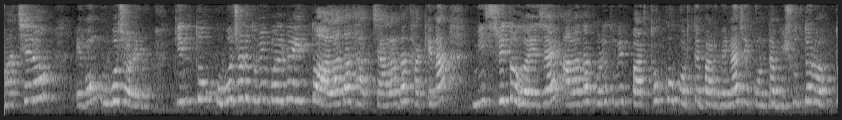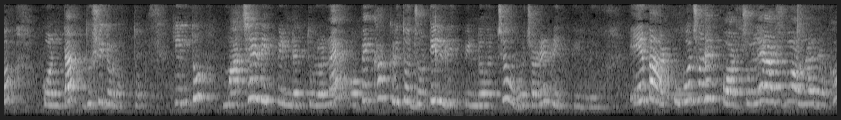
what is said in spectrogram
মাছেরও এবং উভচরেরও। কিন্তু উভচরে তুমি বলবে, এই তো আলাদা থাকছে, আলাদা থাকে না, মিশ্রিত হয়ে যায়, আলাদা করে তুমি পার্থক্য করতে পারবে না যে কোনটা বিশুদ্ধ রক্ত, কোনটা দূষিত রক্ত। কিন্তু মাছের হৃৎপিণ্ডের তুলনায় অপেক্ষাকৃত জটিল হৃৎপিণ্ড হচ্ছে উভচরের হৃৎপিণ্ড। এবার উভচরের পর চলে আসব আমরা, দেখো,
